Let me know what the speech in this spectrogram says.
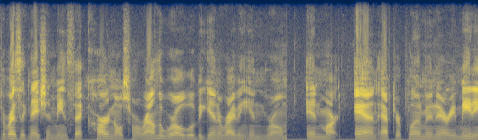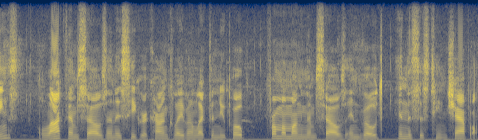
The resignation means that cardinals from around the world will begin arriving in Rome in March, and after preliminary meetings, lock themselves in a secret conclave and elect a new pope from among themselves in votes in the Sistine Chapel.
